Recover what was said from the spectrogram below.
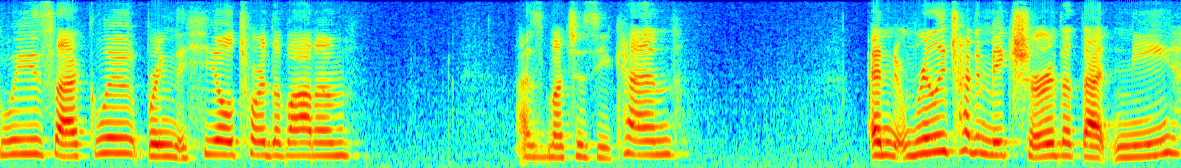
Squeeze that glute, bring the heel toward the bottom as much as you can. And really try to make sure that that knee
